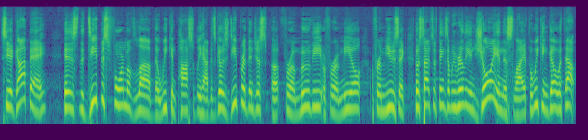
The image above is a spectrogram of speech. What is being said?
See, agape is the deepest form of love that we can possibly have. It goes deeper than just uh, for a movie or for a meal or for music, those types of things that we really enjoy in this life, but we can go without.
